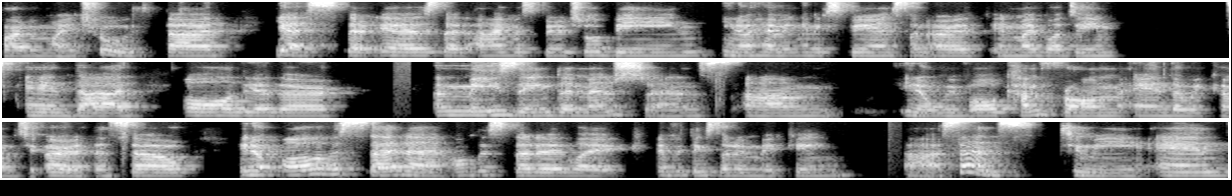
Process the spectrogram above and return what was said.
part of my truth that yes, there is that I'm a spiritual being, you know, having an experience on earth in my body, and that all the other amazing dimensions, um, you know, we've all come from, and that we come to earth. And so, you know, all of a sudden, all of a sudden, like everything started making uh, sense to me. And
